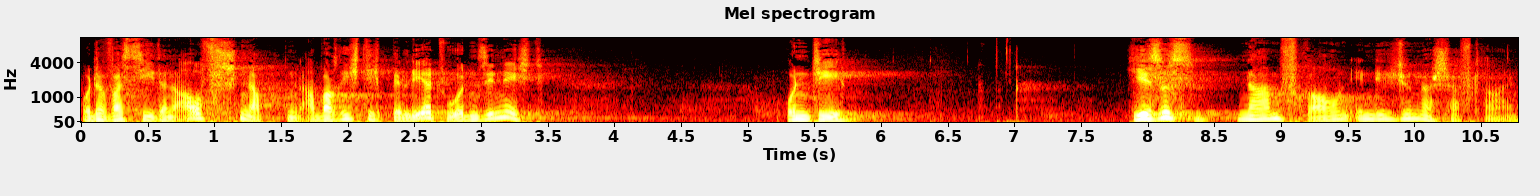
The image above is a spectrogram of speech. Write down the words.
oder was sie dann aufschnappten, aber richtig belehrt wurden sie nicht. Und die Jesus nahm Frauen in die Jüngerschaft rein.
